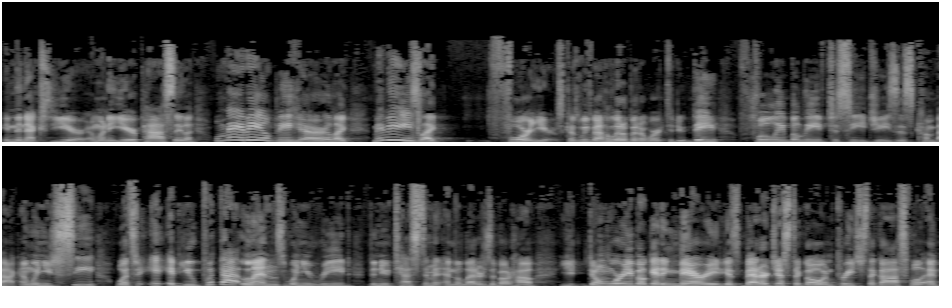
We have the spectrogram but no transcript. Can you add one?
in the next year. And when a year passed, they like, well, maybe he'll be here. Like, maybe he's like four years, because we've got a little bit of work to do. They fully believed to see Jesus come back. And when you see what's, if you put that lens when you read the New Testament and the letters about how you don't worry about getting married, it gets better just to go and preach the gospel, and,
